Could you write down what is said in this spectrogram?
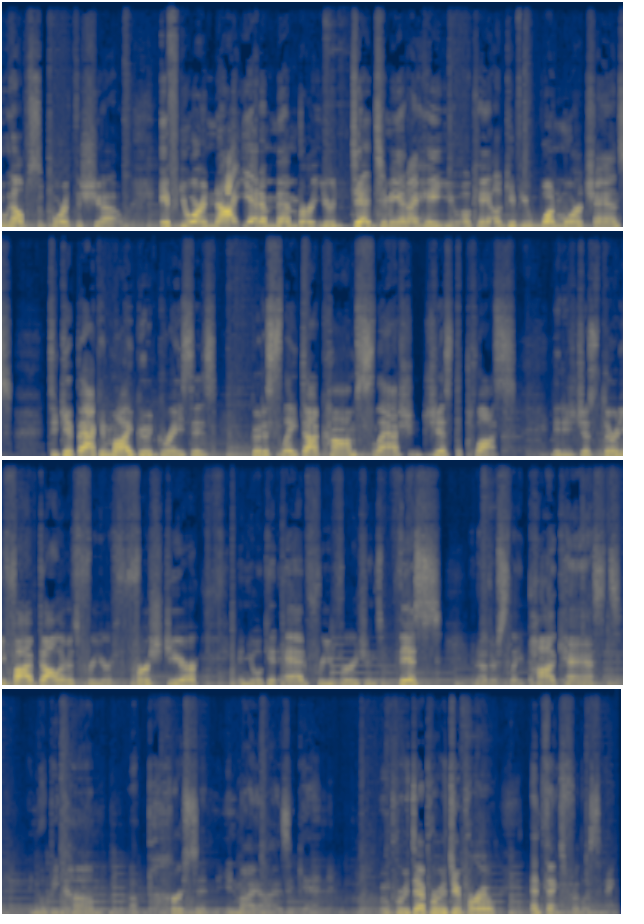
who help support the show. If you are not yet a member, you're dead to me and I hate you. Okay, I'll give you one more chance to get back in my good graces. Go to slate.com slash gist plus. It is just $35 for your first year, and you'll get ad-free versions of this and other Slate podcasts, and you'll become a person in my eyes again. Umperu, Deperu, Duperu, and thanks for listening.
